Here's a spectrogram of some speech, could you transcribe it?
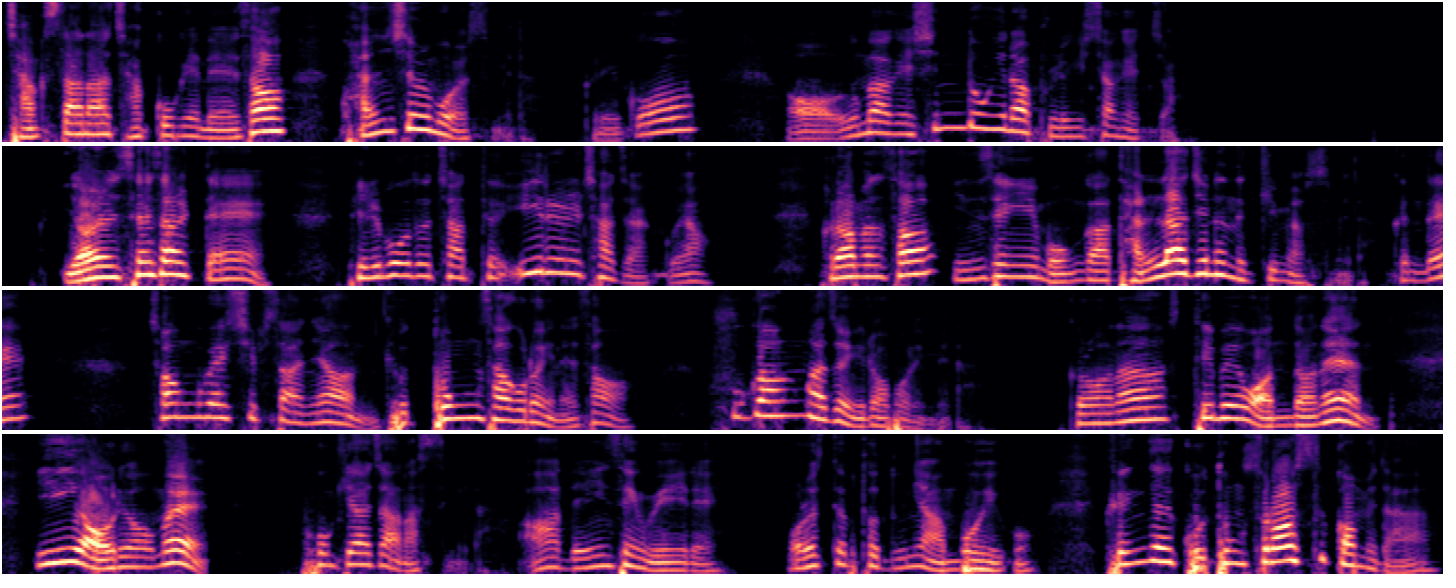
작사나 작곡에 대해서 관심을 보였습니다. 그리고 어, 음악의 신동이라 불리기 시작했죠. 13살 때 빌보드 차트 1위를 차지했고요. 그러면서 인생이 뭔가 달라지는 느낌이었습니다. 근데 1914년 교통사고로 인해서 후광마저 잃어버립니다. 그러나 스티브 원더는 이 어려움을 포기하지 않았습니다. 아, 내 인생 왜 이래? 어렸을 때부터 눈이 안 보이고 굉장히 고통스러웠을 겁니다.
